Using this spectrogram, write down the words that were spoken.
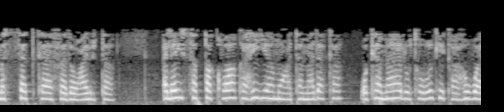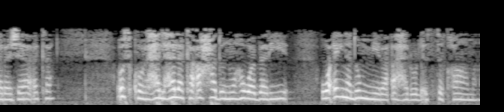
مستك فذعرت. أليست تقواك هي معتمدك؟ وكمال طرقك هو رجاءك؟ أذكر هل هلك أحد وهو بريء؟ وأين دمر أهل الاستقامة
